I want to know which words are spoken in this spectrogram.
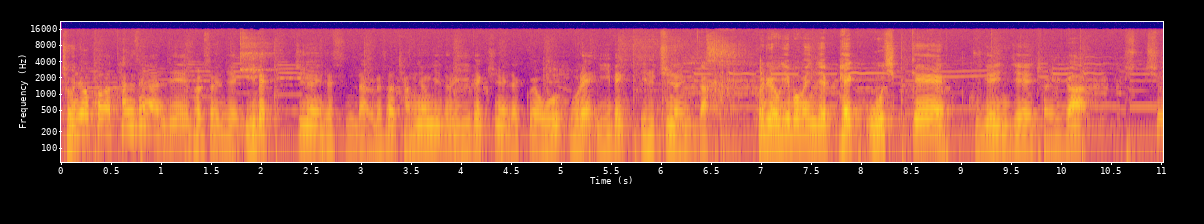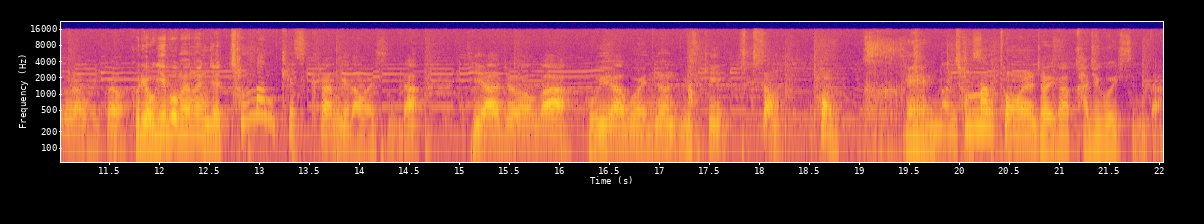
조니어커가 탄생한 지 벌써 이제 200주년이 됐습니다. 그래서 작년 기준으로 200주년이 됐고요. 올- 올해 201주년입니다. 그리고 여기 보면 이제 150개 국에 이제 저희가 수출을 하고 있고요. 그리고 여기 보면은 이제 천만 캐스크라는 게 나와 있습니다. 디아지오가 보유하고 있는 위스키 숙성 통 네, 천만 천만, 통을 저희가 가지고 있습니다.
